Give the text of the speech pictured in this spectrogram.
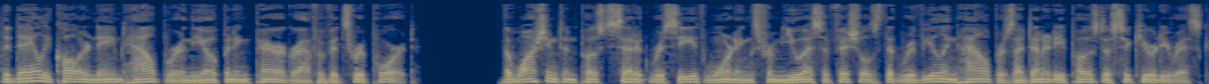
the Daily Caller named Halper in the opening paragraph of its report. The Washington Post said it received warnings from U.S. officials that revealing Halper's identity posed a security risk.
